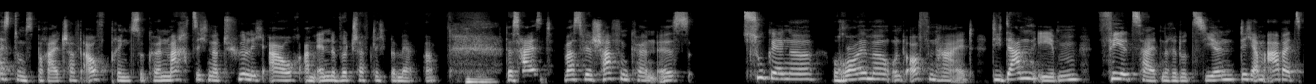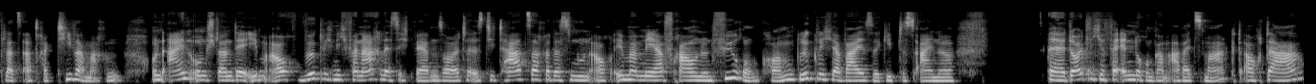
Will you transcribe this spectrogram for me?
Leistungsbereitschaft aufbringen zu können, macht sich natürlich auch am Ende wirtschaftlich bemerkbar. Mhm. Das heißt, was wir schaffen können, ist Zugänge, Räume und Offenheit, die dann eben Fehlzeiten reduzieren, dich am Arbeitsplatz attraktiver machen. Und ein Umstand, der eben auch wirklich nicht vernachlässigt werden sollte, ist die Tatsache, dass nun auch immer mehr Frauen in Führung kommen. Glücklicherweise gibt es eine äh, deutliche Veränderung am Arbeitsmarkt, auch da.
